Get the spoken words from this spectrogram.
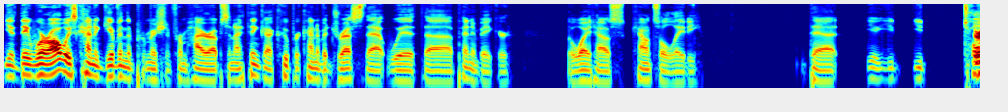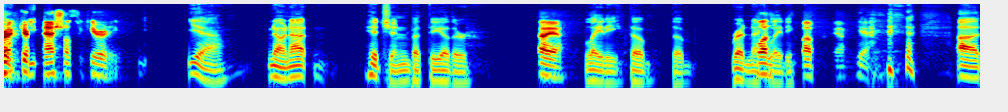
you know, they were always kind of given the permission from higher ups, and I think uh, Cooper kind of addressed that with uh, Pennebaker, the White House counsel lady, that you you, you told Director you- of National Security. yeah no not Hitchin but the other Oh yeah. lady the the redneck lady yeah. Yeah. uh,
